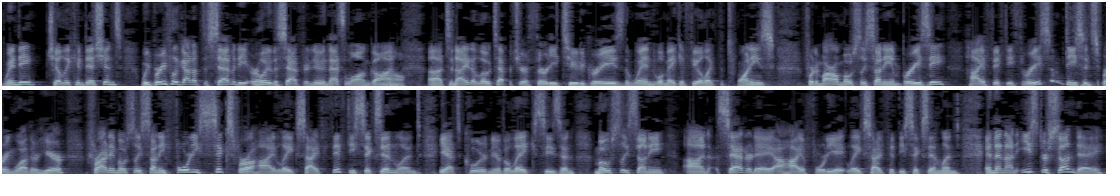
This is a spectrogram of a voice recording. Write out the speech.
windy, chilly conditions. We briefly got up to 70 early this afternoon. That's long gone. Wow. Uh, tonight, a low temperature of 32 degrees. The wind will make it feel like the 20s. For tomorrow, mostly sunny and breezy. High of 53. Some decent spring weather here. Friday, mostly sunny. 46 for a high lakeside, 56 inland. Yeah, it's cooler near the lake season. Mostly sunny on Saturday, a high of 48 lakeside, 56 inland. And then on Easter Sunday,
